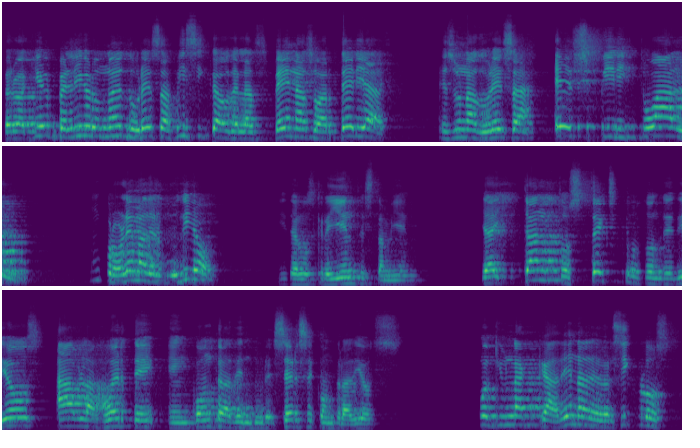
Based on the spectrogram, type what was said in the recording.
Pero aquí el peligro no es dureza física o de las venas o arterias, es una dureza espiritual, un problema del judío y de los creyentes también. Y hay tantos textos donde Dios habla fuerte en contra de endurecerse contra Dios. Tengo aquí una cadena de versículos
